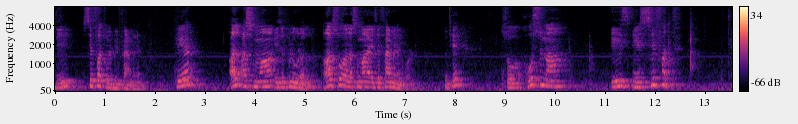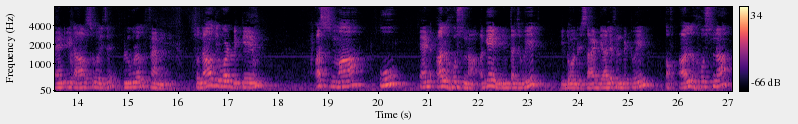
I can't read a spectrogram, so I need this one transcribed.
the sifat will be feminine. Here al asma is a plural. Also al asma is a feminine word. Okay? So husna is a sifat and it also is a plural feminine. So now the word became asma u and Al Husna. Again, in Tajweed, you don't recite the alif in between of Al Husna,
